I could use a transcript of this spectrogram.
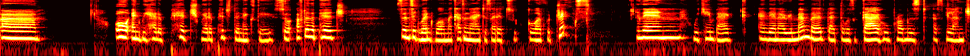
uh, oh, and we had a pitch. We had a pitch the next day. So after the pitch, since it went well, my cousin and I decided to go out for drinks. And then we came back, and then I remembered that there was a guy who promised us lunch.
